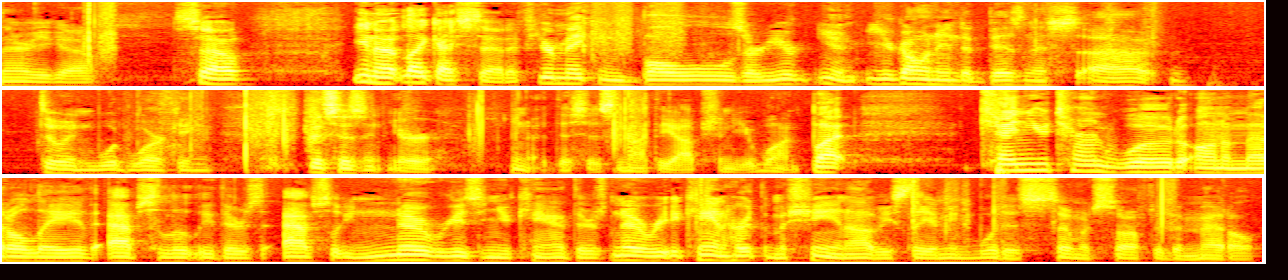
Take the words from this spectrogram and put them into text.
There you go. So, you know, like I said, if you're making bowls or you're you're going into business uh, doing woodworking, this isn't your you know this is not the option you want. But can you turn wood on a metal lathe? Absolutely. There's absolutely no reason you can't. There's no re- it can't hurt the machine. Obviously, I mean wood is so much softer than metal.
